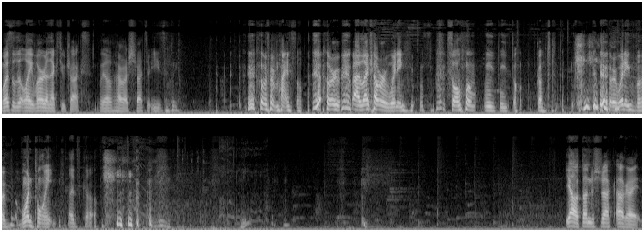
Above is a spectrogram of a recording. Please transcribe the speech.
What's the like? Where are the next two trucks? We'll have our struts are easily. we're minus. We're, I like how we're winning solo un punto contra. we're winning by one point. Let's go. Yo, Thunderstruck. Alright.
